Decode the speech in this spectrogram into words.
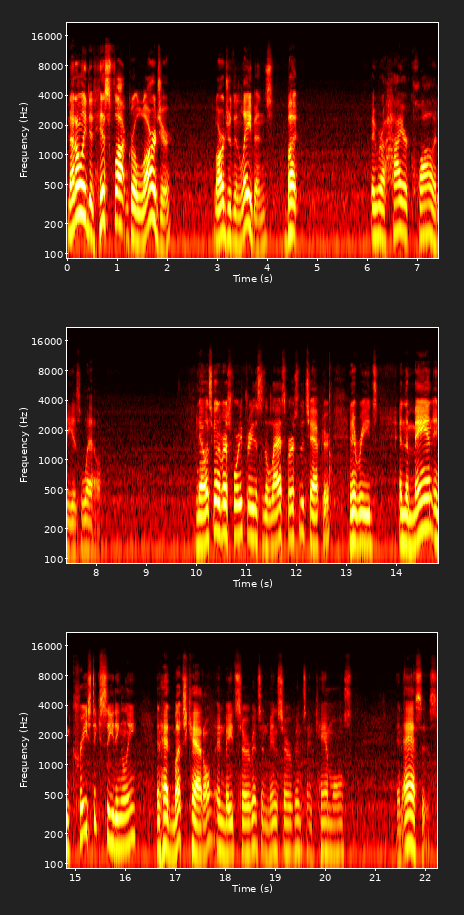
not only did his flock grow larger, larger than Laban's, but they were a higher quality as well. Now let's go to verse 43. This is the last verse of the chapter, and it reads And the man increased exceedingly, and had much cattle, and maidservants, and men servants, and camels, and asses.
